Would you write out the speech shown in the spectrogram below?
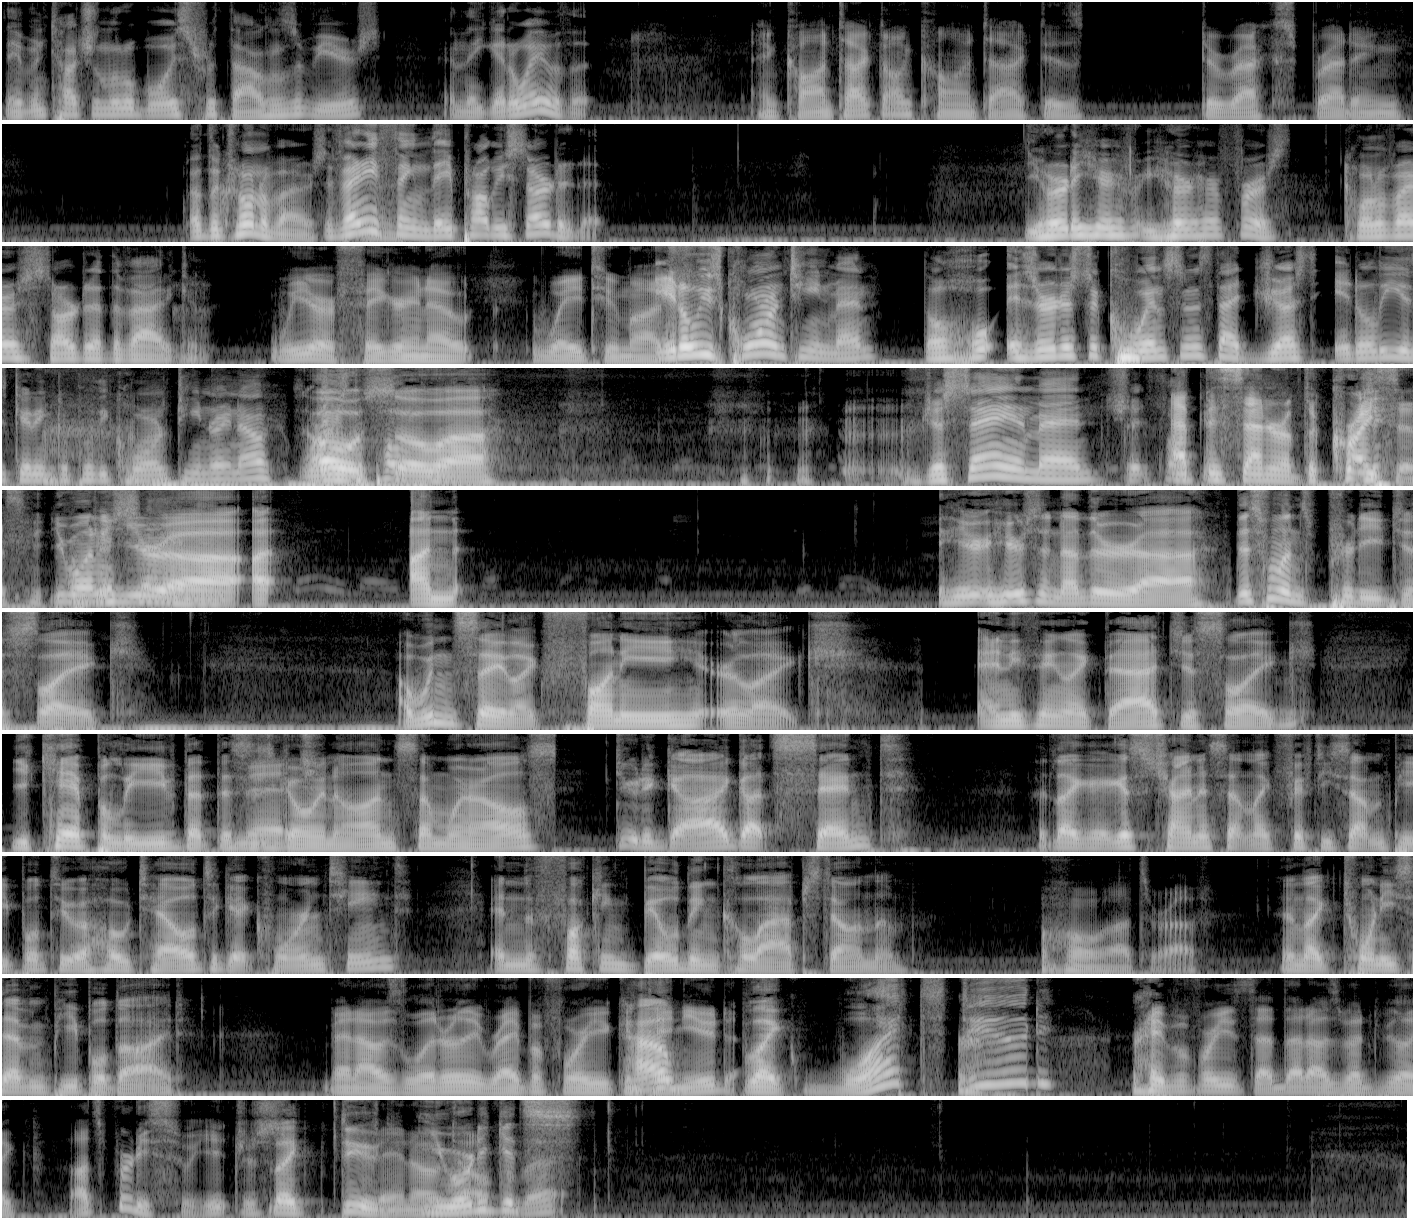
they've been touching little boys for thousands of years, and they get away with it. And contact on contact is direct spreading. Of the coronavirus. If anything, they probably started it. You heard it here. You heard her first. Coronavirus started at the Vatican. We are figuring out way too much. Italy's quarantine, man. The whole is there just a coincidence that just Italy is getting completely quarantined right now? Where's Oh, so uh, I'm just saying, man. Shit fucking- Epicenter of the crisis. you want to just hear saying. uh, a, an here here's another uh this one's pretty just like I wouldn't say like funny or like anything like that just like you can't believe that this is going on somewhere else dude a guy got sent like I guess China sent like 50 something people to a hotel to get quarantined and the fucking building collapsed on them Oh, that's rough. and like 27 people died Man, I was literally right before you How- continued, like what dude right before you said that, I was about to be like, "That's pretty sweet." Just like dude you already get for a bit? s-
